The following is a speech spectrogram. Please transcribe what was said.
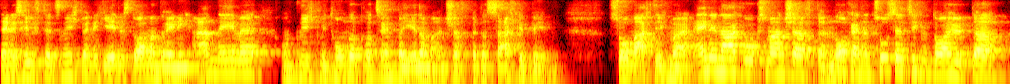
Denn es hilft jetzt nicht, wenn ich jedes Dormann-Training annehme und nicht mit 100 Prozent bei jeder Mannschaft bei der Sache bin. So machte ich mal eine Nachwuchsmannschaft, dann noch einen zusätzlichen Torhüter,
